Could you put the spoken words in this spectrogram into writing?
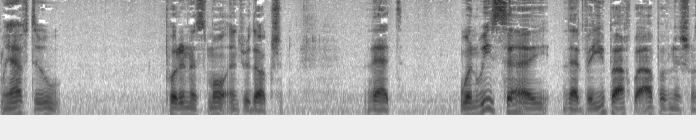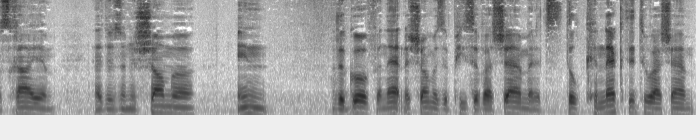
we have to put in a small introduction that when we say that Vayipach Ba'apav Nishmas Chayim, that there's a neshama in the guf, and that neshama is a piece of Hashem, and it's still connected to Hashem,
